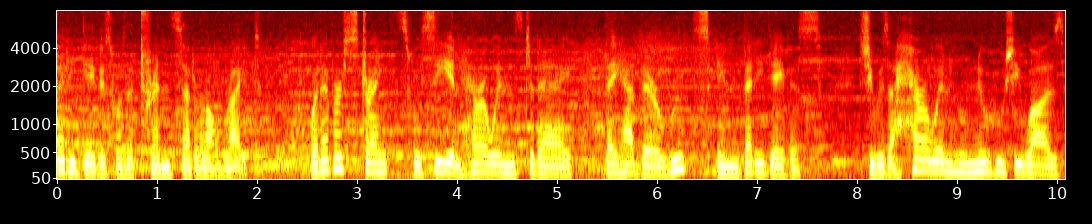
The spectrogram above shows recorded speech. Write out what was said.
Bette Davis was a trendsetter, all right. Whatever strengths we see in heroines today, they had their roots in Bette Davis. She was a heroine who knew who she was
